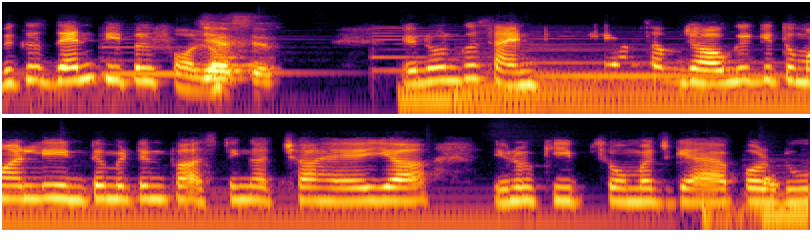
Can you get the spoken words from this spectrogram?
because then people follow yes yes you know उनको साइंटिफिकली आप समझाओगे कि तुम्हारे लिए इंटरमिटेंट फास्टिंग अच्छा है या you know keep so much gap और डू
